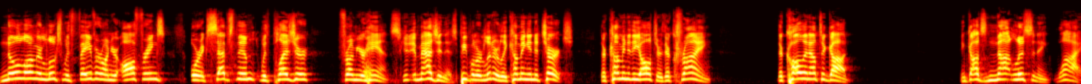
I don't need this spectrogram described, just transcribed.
no longer looks with favor on your offerings or accepts them with pleasure from your hands. Imagine this. People are literally coming into church. They're coming to the altar. They're crying. They're calling out to God. And God's not listening. Why?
